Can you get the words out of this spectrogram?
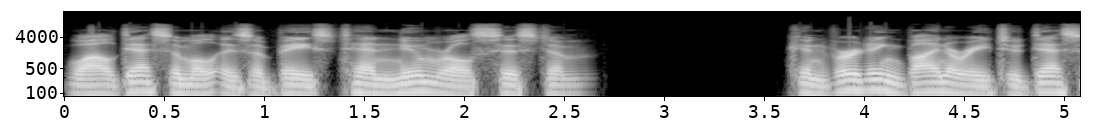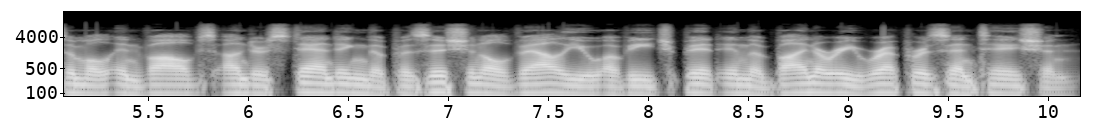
while decimal is a base 10 numeral system. Converting binary to decimal involves understanding the positional value of each bit in the binary representation.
